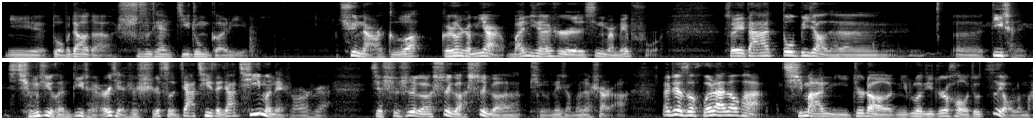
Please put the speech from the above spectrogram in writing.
你躲不掉的十四天集中隔离，去哪儿隔，隔成什么样，完全是心里边没谱，所以大家都比较的呃低沉，情绪很低沉，而且是十四加七再加七嘛，那时候是。就是是个是个是个挺那什么的事儿啊。那这次回来的话，起码你知道你落地之后就自由了嘛，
